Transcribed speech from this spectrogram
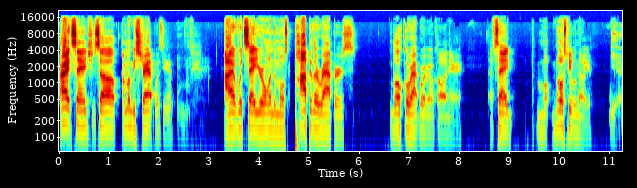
All right, Sage. So I'm gonna be strapped with you. I would say you're one of the most popular rappers, local rapper, whatever you want to call it in the area. I'd say mo- most people know you. yes.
